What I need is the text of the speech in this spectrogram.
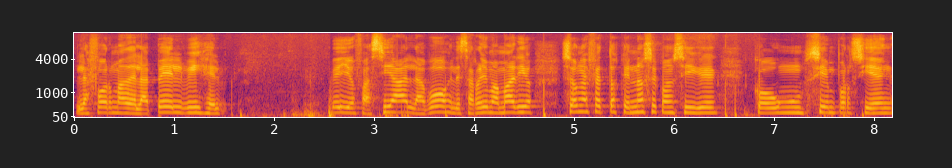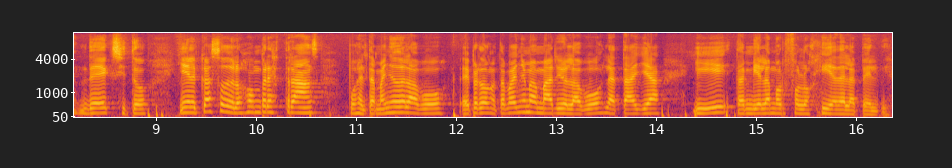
la forma de la pelvis, el vello facial, la voz, el desarrollo mamario, son efectos que no se consiguen con un 100% de éxito. Y en el caso de los hombres trans, pues el tamaño de la voz, eh, perdón, el tamaño mamario, la voz, la talla y también la morfología de la pelvis.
